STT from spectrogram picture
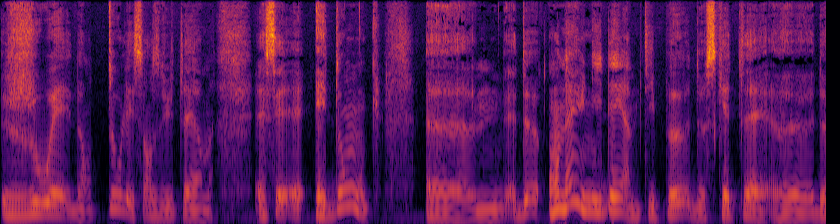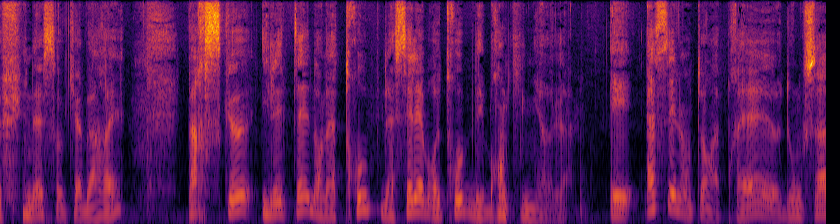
jouer dans tous les sens du terme. Et, donc, euh, on a une idée un petit peu de ce qu'était euh, de Funès au cabaret parce que il était dans la troupe, la célèbre troupe des Branquignoles. Et assez longtemps après, donc ça,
